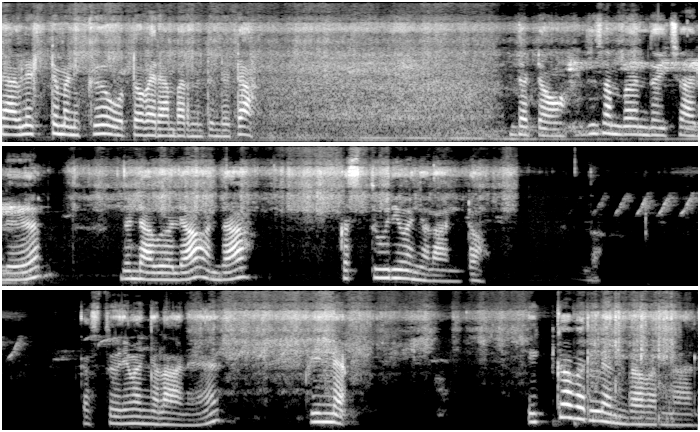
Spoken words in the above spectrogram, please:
രാവിലെ എട്ട് മണിക്ക് ഓട്ടോ വരാൻ പറഞ്ഞിട്ടുണ്ട് കേട്ടോ ഇതട്ടോ. ഇത് സംഭവം എന്താ വെച്ചാൽ ഇതുണ്ടാവുമല്ലോ. എന്താ? കസ്തൂരി മഞ്ഞളാണ് കേട്ടോ. കസ്തൂരി മഞ്ഞളാണ്. പിന്നെ ഇക്കവറിൽ എന്താ പറഞ്ഞാൽ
